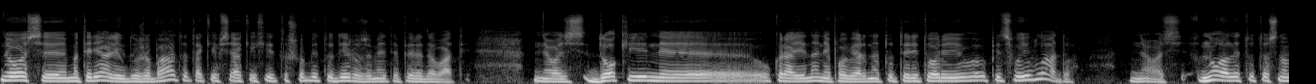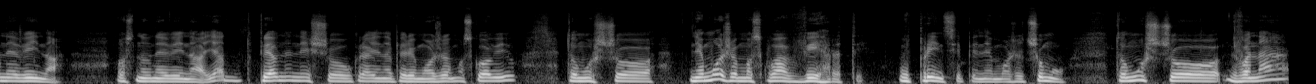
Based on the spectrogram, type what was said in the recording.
Ну, Ось е, матеріалів дуже багато, таких всяких, і то, щоб туди розумієте, передавати. Ось доки не Україна не поверне ту територію під свою владу. Ось. Ну, але тут основна війна. Основна війна. Я впевнений, що Україна переможе Московію, тому що не може Москва виграти. В принципі, не може. Чому? Тому що вона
